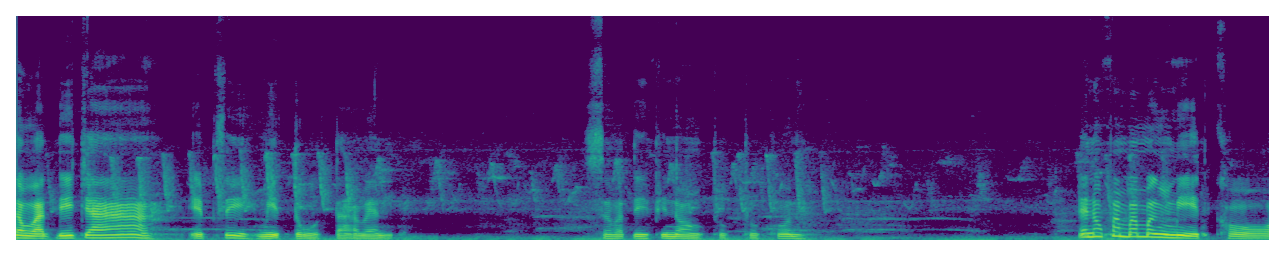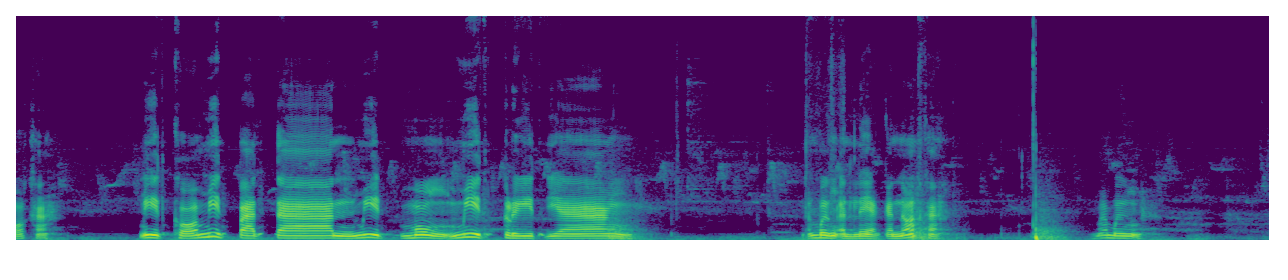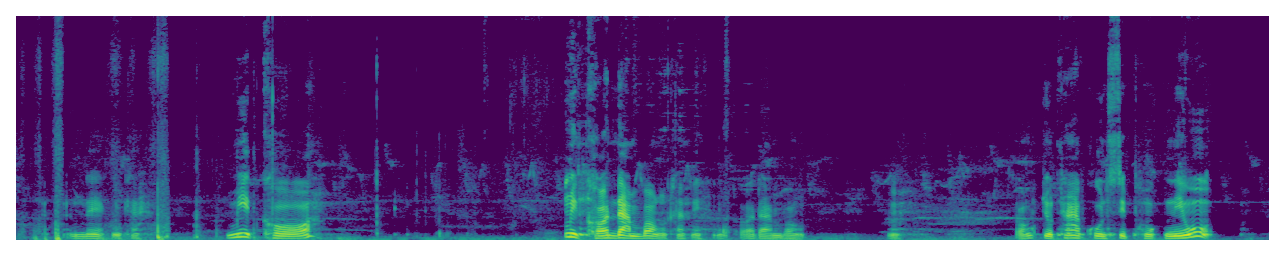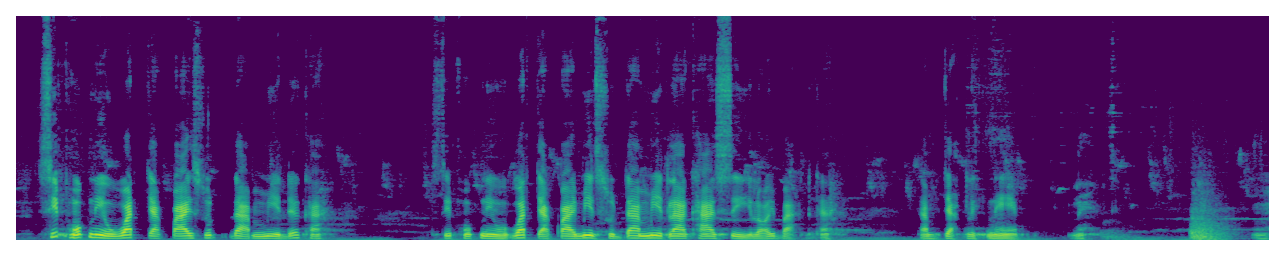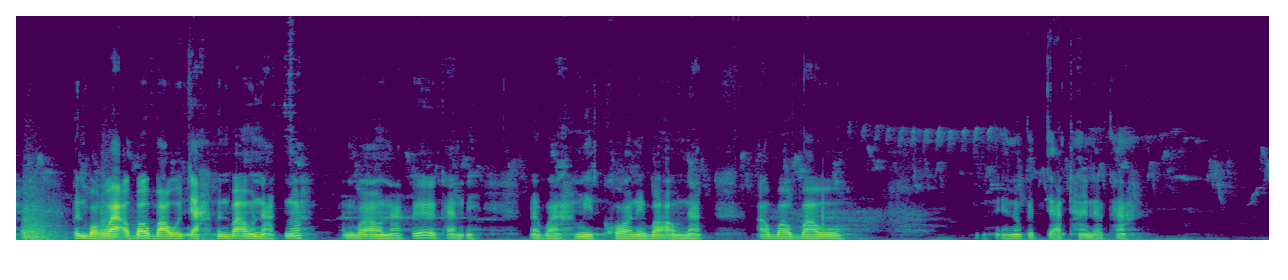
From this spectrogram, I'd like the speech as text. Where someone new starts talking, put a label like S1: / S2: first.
S1: สวัสดีจ้าเอฟซีมีตูดตาแว่น สวัสดีพี่น้องทุกทุกๆคนไอ้นกพันบะมึงมีดขอค่ะ มีดขอมีดปาดตาล มีดมงมีดกรีดยางมาเบิ่งอันแรกกันเนาะค่ะ มาเบิ่งอันแรกนี่ค่ะ มีดขอ มีดขอดามบ้องค่ะนี่มีดขอดามบ้องสองจุดห้าคูณสิบหกนิ้วสิบหกนิ้ววัดจากปลายสุดดามมีดเด้อค่ะสิบหกนิ้ววัดจากปลายมีดสุดดามมีดราคาสี่ร้อยบาทค่ะทำจากเหล็กแหนบนี่เพิ่นบอกว่าเอาเบาๆจ้ะเพิ่นบ่เอาหนักเนาะเพิ่นบ่เอาหนักเด้อค่ะนี่แบบว่ามีดคอนี่บ่เอาหนัก เอาเบาๆ นี่น้องก็จัดให้แล้วค่ะ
